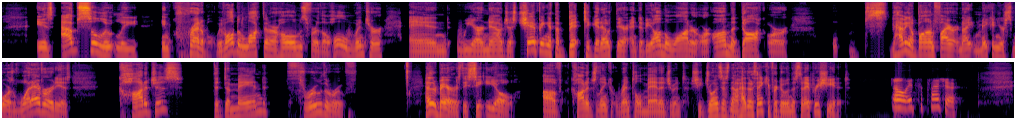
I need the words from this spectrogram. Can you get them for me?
is absolutely incredible. We've all been locked in our homes for the whole winter, and we are now just champing at the bit to get out there and to be on the water or on the dock or having a bonfire at night and making your s'mores, whatever it is. Cottages, the demand through the roof. Heather Bayer is the CEO of CottageLINK Rental Management. She joins us now. Heather, thank you for doing this today. I appreciate it. Oh, it's a pleasure.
